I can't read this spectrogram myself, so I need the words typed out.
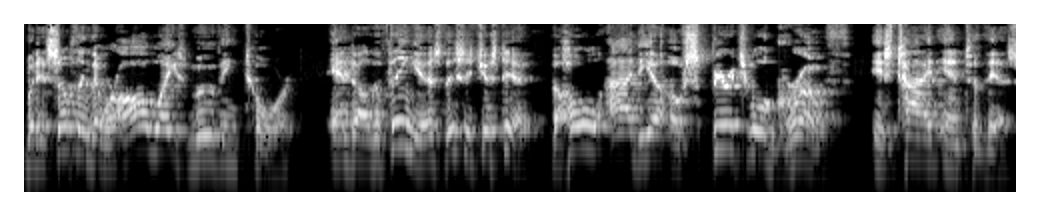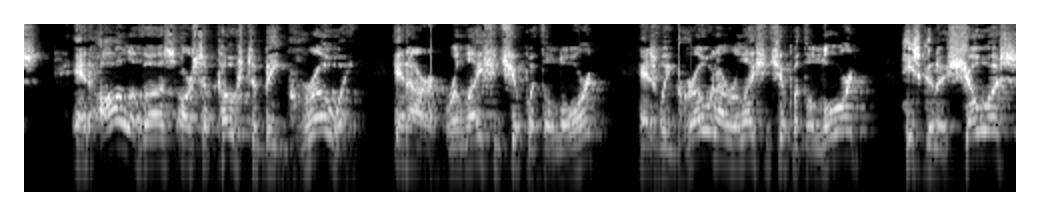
but it's something that we're always moving toward. And uh, the thing is, this is just it. The whole idea of spiritual growth is tied into this. And all of us are supposed to be growing in our relationship with the Lord. As we grow in our relationship with the Lord, He's going to show us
